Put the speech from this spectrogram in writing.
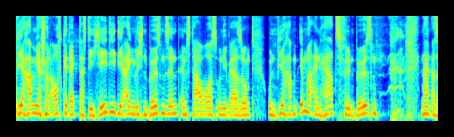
wir haben ja schon aufgedeckt, dass die Jedi die eigentlichen Bösen sind im Star Wars-Universum und wir haben immer ein Herz für den Bösen. Nein, also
